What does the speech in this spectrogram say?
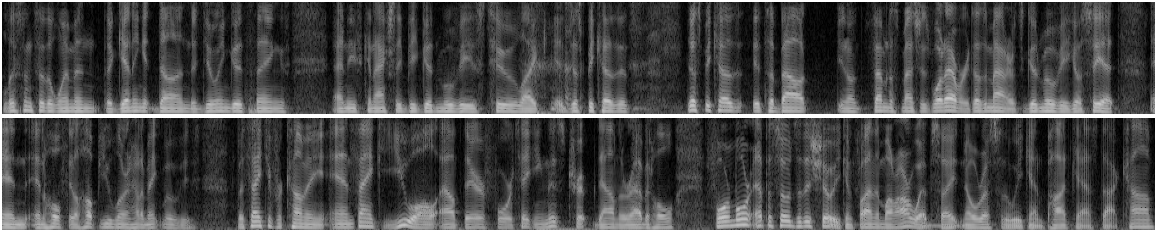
listen to the women they're getting it done they're doing good things and these can actually be good movies too like just because it's just because it's about you know, feminist messages, whatever. It doesn't matter. It's a good movie. Go see it, and and hopefully it'll help you learn how to make movies. But thank you for coming, and thank you all out there for taking this trip down the rabbit hole. For more episodes of this show, you can find them on our website, no rest for the weekend podcast.com.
